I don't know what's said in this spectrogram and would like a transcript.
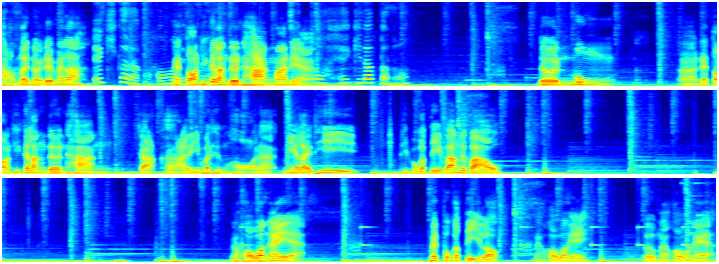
ถามอะไรหน่อยได้ไหมล่ะ ในตอนที่กำลังเดินทางมาเนี่ย เดินมุ่งในตอนที่กำลังเดินทางจากสถานีมาถึงหอน่ะ มีอะไรที่ผิดปกติบ้างหรือเปล่าหมายความว่าไงอะ ไม่ปกติหรอก หมายความว่าไง เออ หมายความว่าไงอะ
